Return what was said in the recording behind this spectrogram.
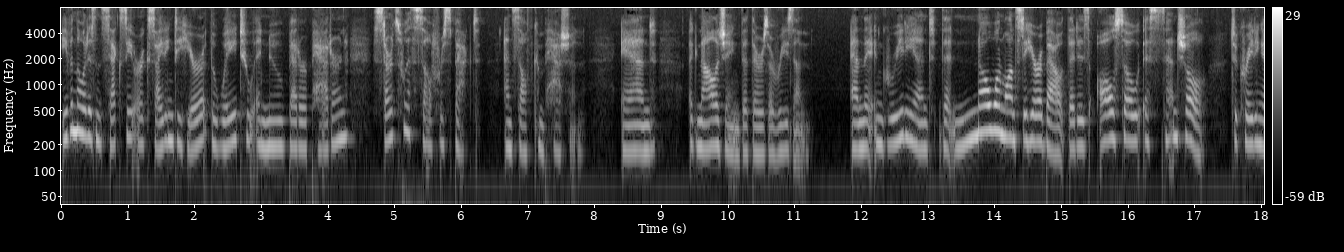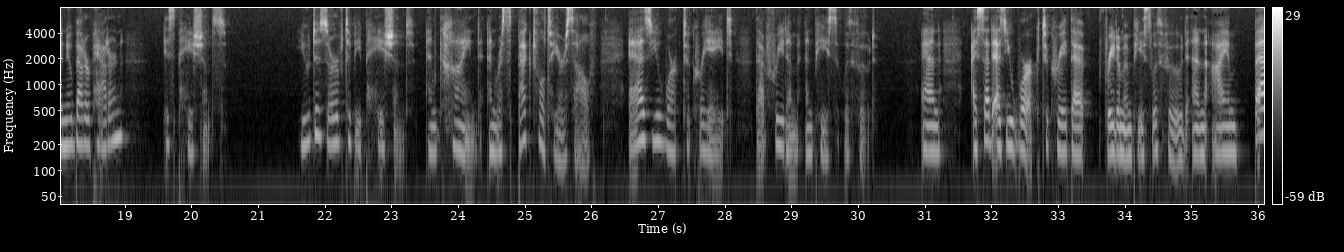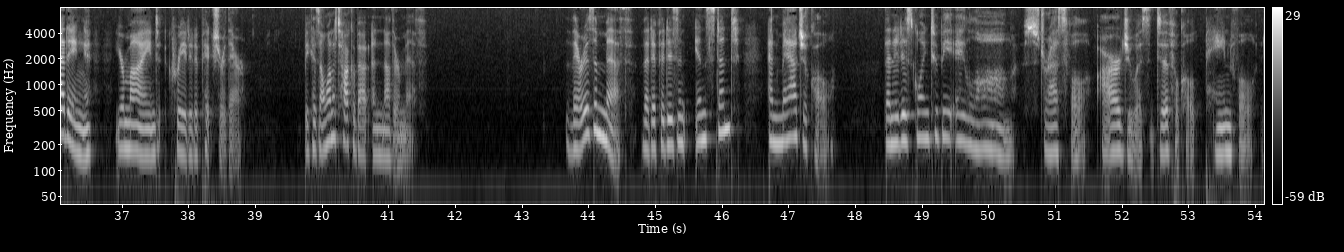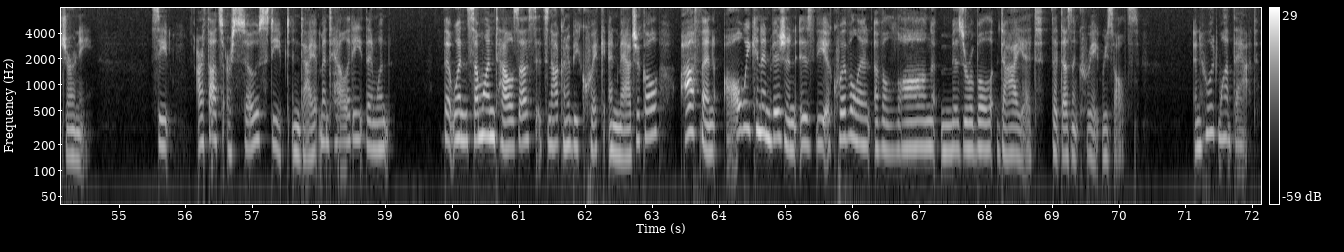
Even though it isn't sexy or exciting to hear, the way to a new, better pattern starts with self respect and self compassion and acknowledging that there's a reason. And the ingredient that no one wants to hear about, that is also essential to creating a new, better pattern, is patience. You deserve to be patient and kind and respectful to yourself as you work to create that freedom and peace with food. And I said, as you work to create that freedom and peace with food, and I am betting your mind created a picture there because I want to talk about another myth. There is a myth that if it isn't instant and magical, then it is going to be a long, stressful, arduous, difficult, painful journey. See, our thoughts are so steeped in diet mentality that when that when someone tells us it's not going to be quick and magical, often all we can envision is the equivalent of a long, miserable diet that doesn't create results. And who would want that?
